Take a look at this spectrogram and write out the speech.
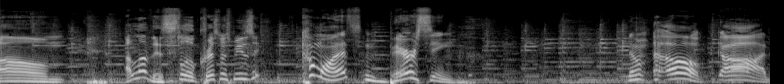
Um, I love this. It's a little Christmas music. come on that's embarrassing don't oh god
